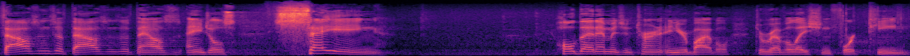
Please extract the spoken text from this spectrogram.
Thousands of thousands of thousands of angels saying Hold that image and turn in your Bible to Revelation 14.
